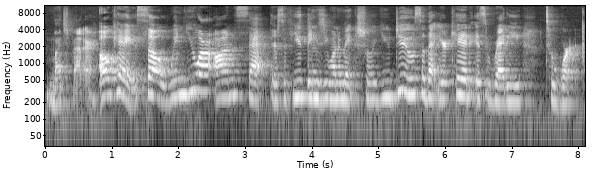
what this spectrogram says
much better. Okay, so when you are on set, there's a few things you wanna make sure you do so that your kid is ready to work.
